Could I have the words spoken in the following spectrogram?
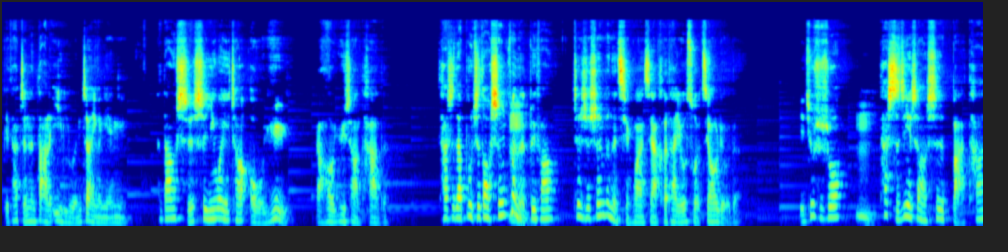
比他整整大了一轮这样一个年龄。他当时是因为一场偶遇，然后遇上他的。他是在不知道身份的嗯对方真实身份的情况下和他有所交流的。也就是说，嗯他实际上是把他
